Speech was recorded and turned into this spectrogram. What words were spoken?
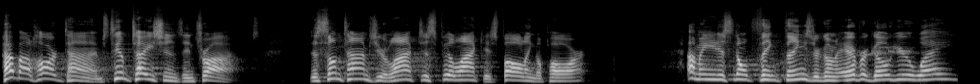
How about hard times, temptations, and trials? Does sometimes your life just feel like it's falling apart? I mean, you just don't think things are going to ever go your way?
